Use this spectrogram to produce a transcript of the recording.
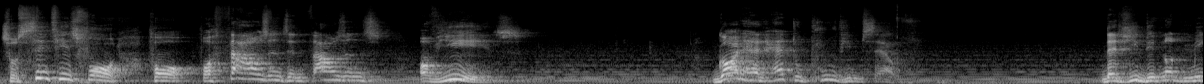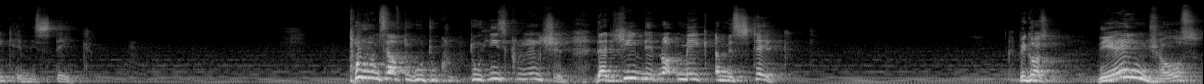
So since his fall, for, for thousands and thousands of years, God had had to prove himself that he did not make a mistake. Prove himself to, to, to his creation that he did not make a mistake. Because the angels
